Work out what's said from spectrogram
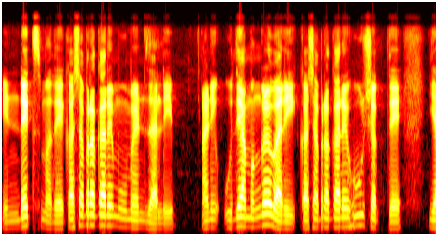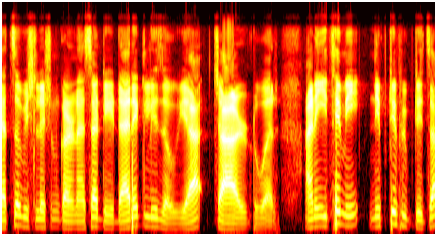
इंडेक्समध्ये कशा प्रकारे मुवमेंट झाली आणि उद्या मंगळवारी कशा प्रकारे होऊ शकते याचं विश्लेषण करण्यासाठी डायरेक्टली जाऊया चार्टवर आणि इथे मी निफ्टी फिफ्टीचा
